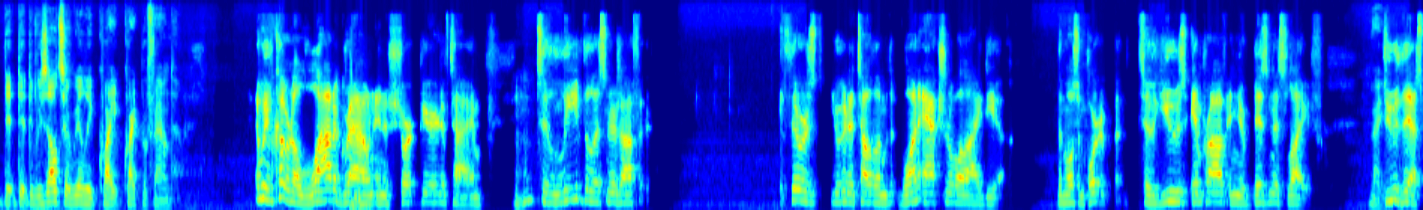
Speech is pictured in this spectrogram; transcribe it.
the, the the results are really quite quite profound and we've covered a lot of ground in a short period of time. Mm-hmm. to leave the listeners off if there was you're going to tell them one actionable idea the most important to use improv in your business life. Right. do this.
